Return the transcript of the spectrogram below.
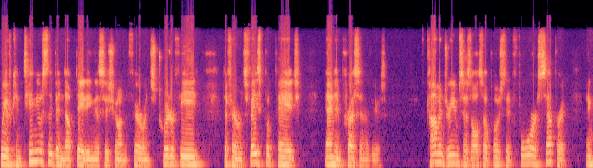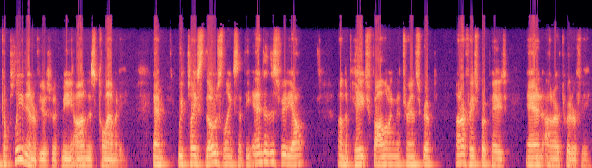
We have continuously been updating this issue on the Fairewinds Twitter feed, the Fairewinds Facebook page, and in press interviews. Common Dreams has also posted four separate and complete interviews with me on this calamity. And we've placed those links at the end of this video, on the page following the transcript, on our Facebook page, and on our Twitter feed.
